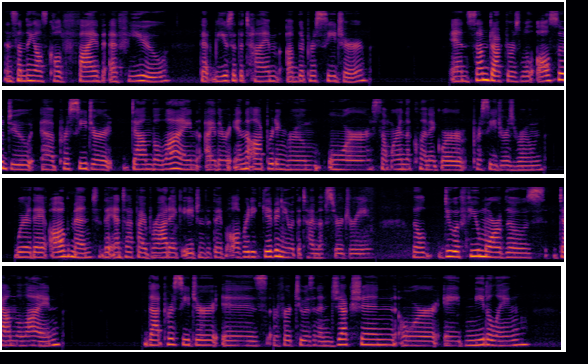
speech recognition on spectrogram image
and something else called 5FU that we use at the time of the procedure. And some doctors will also do a procedure down the line, either in the operating room or somewhere in the clinic or procedures room, where they augment the antifibrotic agent that they've already given you at the time of surgery. They'll do a few more of those down the line. That procedure is referred to as an injection or a needling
